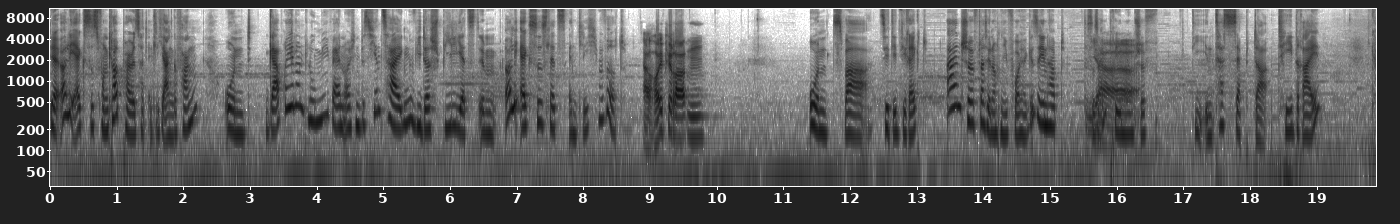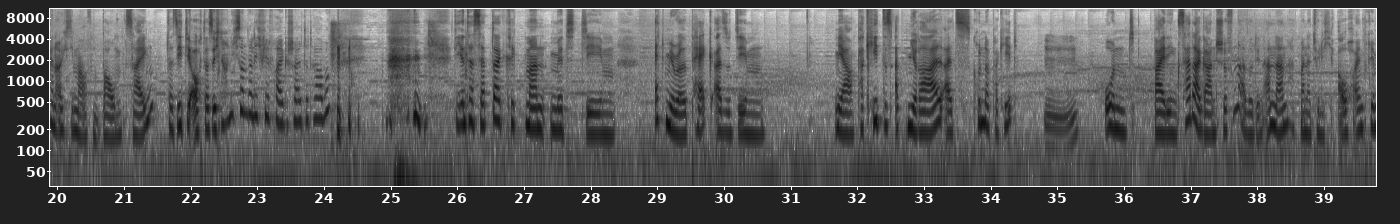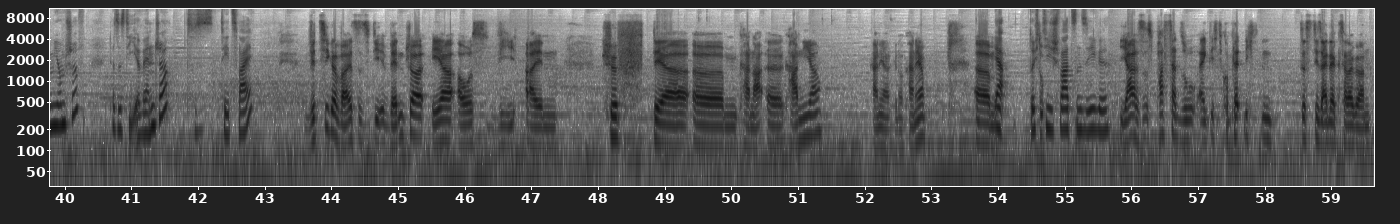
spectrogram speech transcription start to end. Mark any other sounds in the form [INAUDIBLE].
Der Early Access von Cloud Pirates hat endlich angefangen und Gabriel und Lumi werden euch ein bisschen zeigen, wie das Spiel jetzt im Early Access letztendlich wird. Ahoi Piraten! Und zwar seht ihr direkt ein Schiff, das ihr noch nie vorher gesehen habt. Das ist Ja. ein Premium-Schiff. Die Interceptor T3. Ich kann euch sie mal auf dem Baum zeigen. Da seht ihr auch, dass ich noch nicht sonderlich viel freigeschaltet habe. [LAUGHS] die Interceptor kriegt man mit dem Admiral Pack, also dem ja, Paket des Admiral als Gründerpaket. Mhm. Und bei den Xadagan-Schiffen, also den anderen, hat man natürlich auch ein Premium-Schiff. Das ist die Avenger. Das ist T2. Witzigerweise sieht die Avenger eher aus wie ein Schiff der ähm, Kana äh, Kania. Kania, genau, Kania. Ähm, Ja, durch So- die schwarzen Segel. ja, das ist, passt halt so eigentlich komplett nicht in das Design der Xadagan.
